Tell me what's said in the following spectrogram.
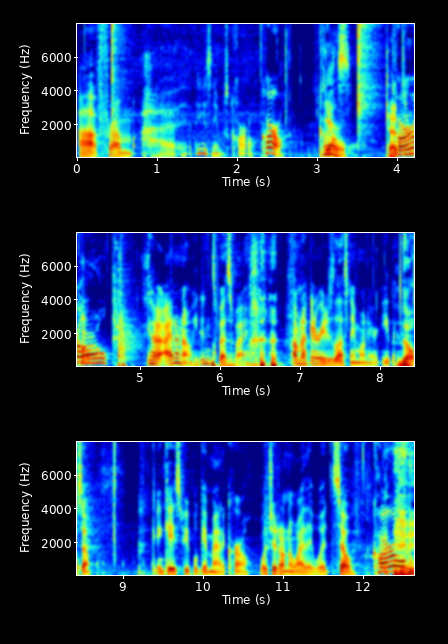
uh, from uh, I think his name was Carl. Carl. Carl. Yes. Captain Carl? Carl. Yeah, I don't know. He didn't specify. I'm not going to read his last name on air either. No. So, in case people get mad at Carl, which I don't know why they would. So, Carl,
